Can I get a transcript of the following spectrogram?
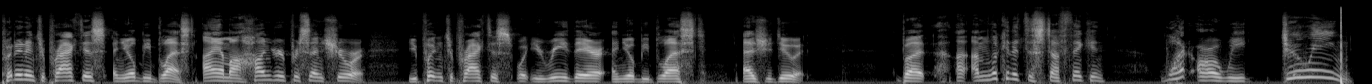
Put it into practice and you'll be blessed. I am 100% sure you put into practice what you read there and you'll be blessed as you do it. But I'm looking at this stuff thinking, what are we doing?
